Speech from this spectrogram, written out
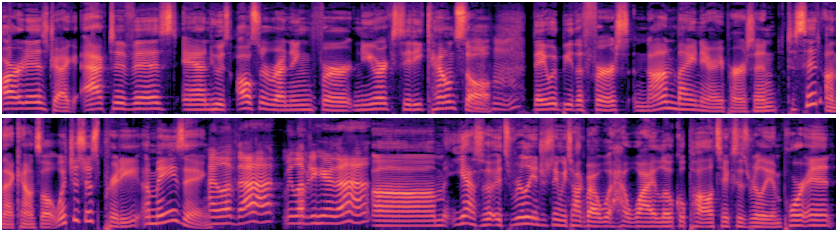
artist, drag activist, and who is also running for New York City Council. Mhm. They would be the first non binary person to sit on that council, which is just pretty amazing. I love that. We love to hear that. Um, yeah, so it's really interesting. We talk about what, how, why local politics is really important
